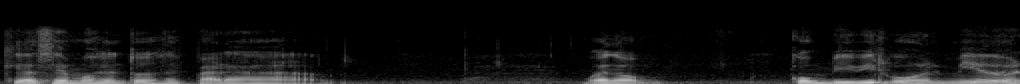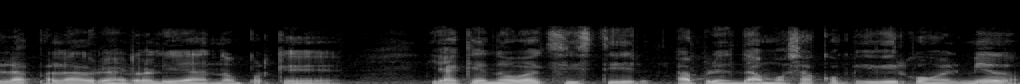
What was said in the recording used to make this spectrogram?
¿Qué hacemos entonces para, bueno, convivir con el miedo es la palabra en realidad, ¿no? Porque ya que no va a existir, aprendamos a convivir con el miedo.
